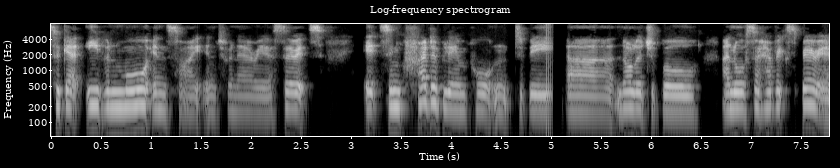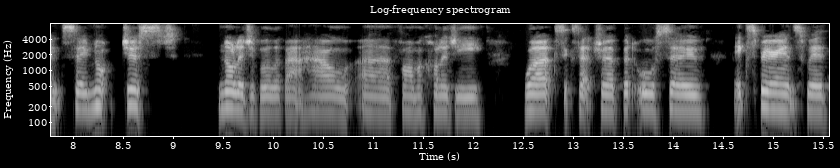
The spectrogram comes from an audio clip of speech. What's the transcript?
to get even more insight into an area. So it's it's incredibly important to be uh, knowledgeable and also have experience. So not just knowledgeable about how uh, pharmacology works, etc., but also experience with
